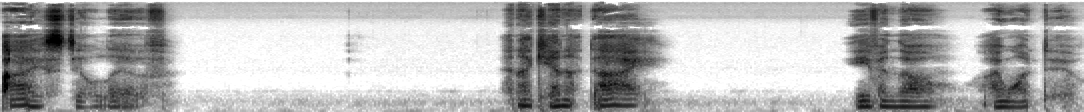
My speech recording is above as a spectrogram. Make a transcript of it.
I still live. And I cannot die, even though I want to.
